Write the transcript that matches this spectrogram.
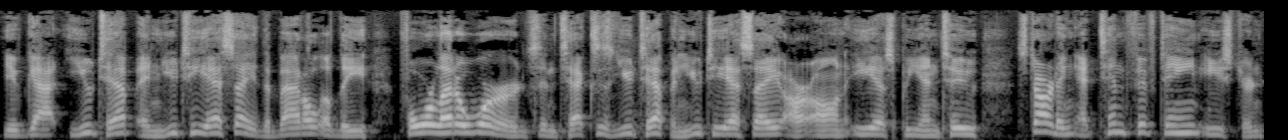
You've got UTEP and UTSA, the battle of the four letter words in Texas. UTEP and UTSA are on ESPN2 starting at 10:15 Eastern,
